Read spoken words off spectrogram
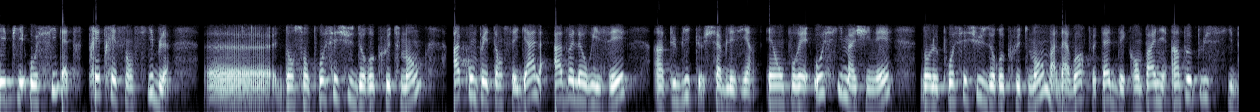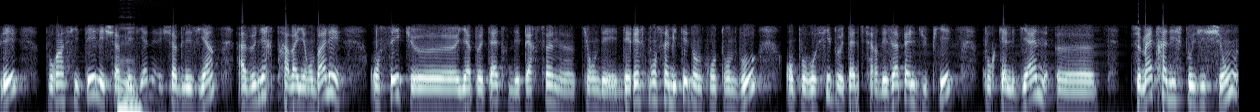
et puis aussi d'être très très sensible euh, dans son processus de recrutement à compétences égales à valoriser un public chablaisien. Et on pourrait aussi imaginer dans le processus de recrutement ben, d'avoir peut-être des campagnes un peu plus ciblées pour inciter les chablaisiennes et les chablaisiens à venir travailler en balai. On sait qu'il y a peut-être peut-être des personnes qui ont des, responsabilités dans le canton de Vaud. On pourrait aussi peut-être faire des appels du pied pour qu'elles viennent euh, se mettre à disposition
